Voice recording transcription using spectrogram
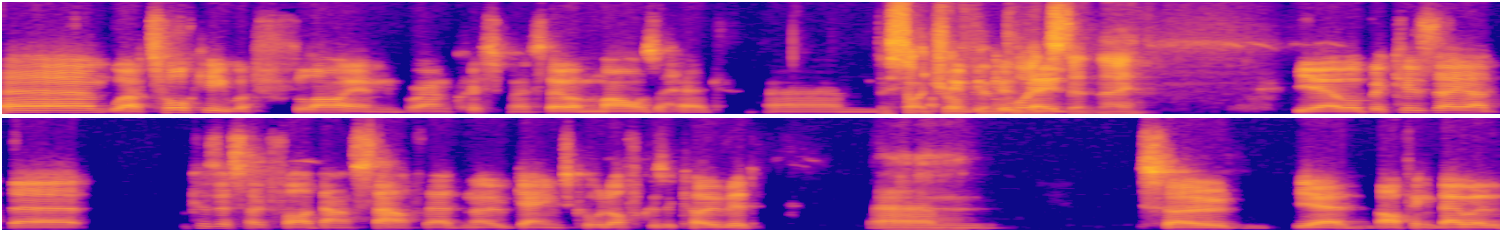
Um, well, Torquay were flying around Christmas. They were miles ahead. Um, they started dropping points, didn't they? Yeah, well, because they had their because they're so far down south, they had no games called off because of COVID. Um, so yeah, I think they were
